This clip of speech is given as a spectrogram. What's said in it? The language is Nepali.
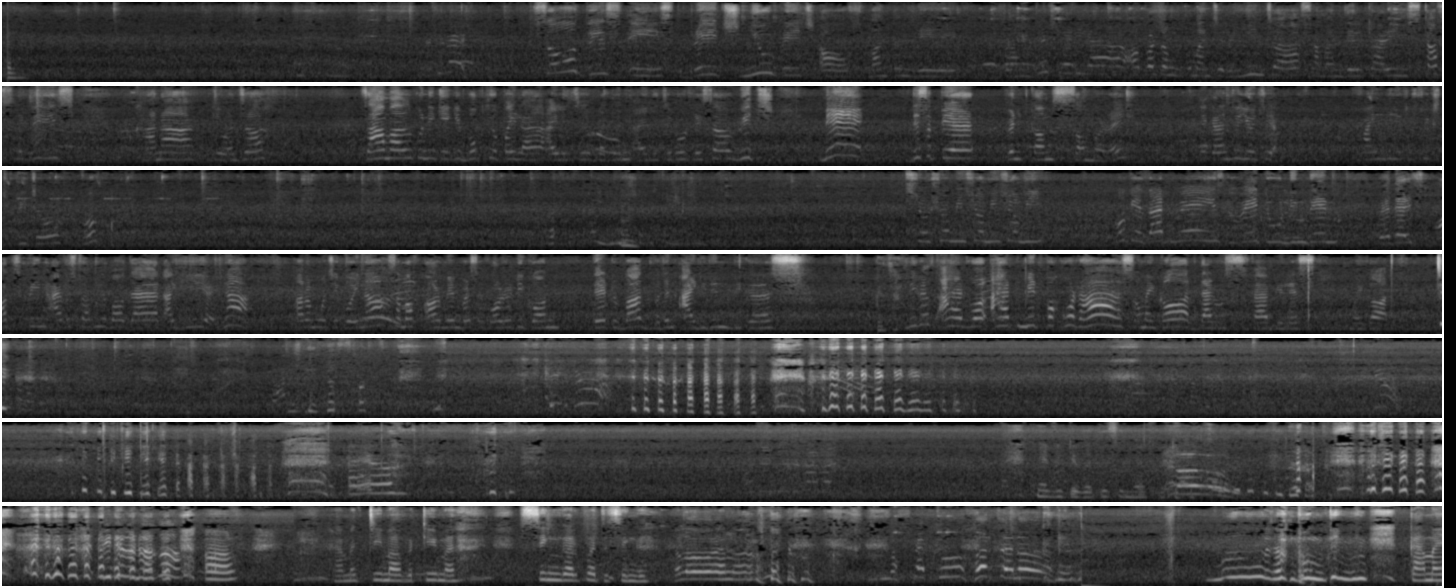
So this is the bridge, new bridge of Mantang Lake. From this area, upper जङ्गलको मान्छेहरू हिँड्छ सामान देल क्यारी स्टफ्स लाइक दिस खाना के भन्छ चामल कुनै के के बोक्थ्यो पहिला अहिले चाहिँ बटन अहिले चाहिँ रोड रहेछ which may disappear when it comes summer है त्यही कारण चाहिँ यो चाहिँ finally a fixed video. Oh. Mm. Show, show me, show me, show me. Okay, that way is the way to LinkedIn, Whether it's hot spring. I was talking about that earlier. Nah, Karamochi Some of our members have already gone there to bath, but then I didn't because because I had I had meet pakoras. Oh my god, that was fabulous. Oh my god. ちハハハハ म भिडियो अँ हाम्रो टिम अब टिमहरू सिङ्गर पो त सिङ्गर हेलो हेलो बुङटिङ कामै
